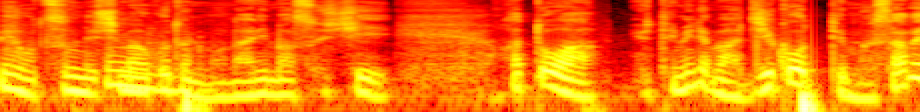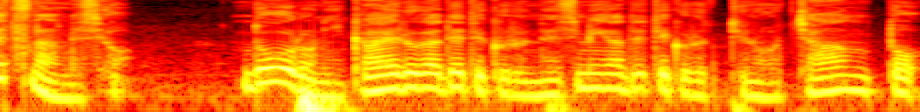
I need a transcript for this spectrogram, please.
芽を摘んでしまうことにもなりますし、あとは言ってみれば事故って無差別なんですよ道路にカエルが出てくるネズミが出てくるっていうのをちゃんと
